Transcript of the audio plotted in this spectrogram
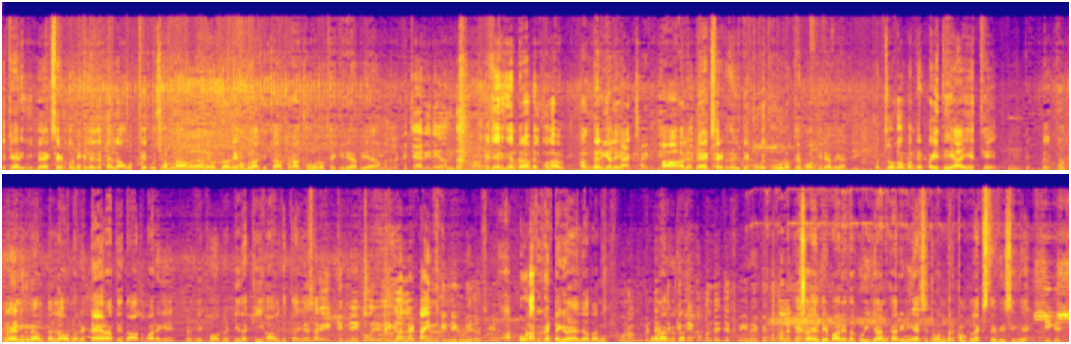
ਕਚਹਿਰੀ ਦੀ ਬੈਕ ਸਾਈਡ ਤੋਂ ਨਿਕਲੇ ਤੇ ਪਹਿਲਾਂ ਉੱਥੇ ਕੁਝ ਹਮਲਾਵਰਾਂ ਨੇ ਉੱਦਾਂ ਦੇ ਹਮਲਾ ਕੀਤਾ। ਬੜਾ ਖੂਨ ਉੱਥੇ ਗਿਰਿਆ ਪਿਆ। ਮਤਲਬ ਕਚਹਿਰੀ ਦੇ ਅੰਦਰ। ਕਚਹਿਰੀ ਦੇ ਅੰਦਰ ਆ ਬਿਲਕੁਲ ਅੰਦਰ ਹੀ ਹਲੇ। Back side ਤੇ। ਹਾਂ ਹਲੇ ਬੈਕ ਸਾਈਡ ਤੇ ਦੇਖੋਗੇ ਖੂਨ ਉੱਥੇ ਬਹੁਤ ਗਿਰਿਆ ਪਿਆ। ਉਹ ਜਦੋਂ ਬੰਦੇ ਭਜਦੇ ਆਏ ਇੱਥੇ ਤੇ ਬਿਲਕੁਲ ਪਲੈਨਿੰਗ ਨਾਲ ਪਹਿਲਾਂ ਉਹਨਾਂ ਦੇ ਟਾਇਰਾਂ ਤੇ ਦਾਤ ਮਾਰੇ ਗਏ ਫਿਰ ਦੇਖੋ ਆ ਗੱਡੀ ਦਾ ਕੀ ਹਾਲ ਕੀਤਾ ਗਿਆ। ਸਰ ਇਹ ਕਿੰਨੇ ਕੁ ਵਜੇ ਦੀ ਗੱਲ ਹੈ ਟਾਈਮ ਕਿੰਨੇ ਕੁ ਵਜੇ ਦਾ ਸੀ ਆ ਪੌਣਾ ਕੁ ਘੰਟਾ ਹੀ ਹੋਇਆ ਜ਼ਿਆਦਾ ਨਹੀਂ। ਉਹਨਾਂ ਕੋ ਘੰਟਾ। ਕਿੰਨੇ ਕੁ ਬੰਦੇ ਜ਼ਖਮੀ ਹੋਏ ਕੋਈ ਪਤਾ ਲੱਗਿਆ? ਸ਼ਾਇਦ ਦੇ ਬਾਰੇ ਤਾਂ ਕੋਈ ਜਾਣਕਾਰੀ ਨਹੀਂ ਐਸੀ ਤੋਂ ਅੰਦਰ ਕੰਪਲੈਕਸ ਦੇ ਵੀ ਸੀਗੇ। ਠੀਕ ਹੈ ਜੀ।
